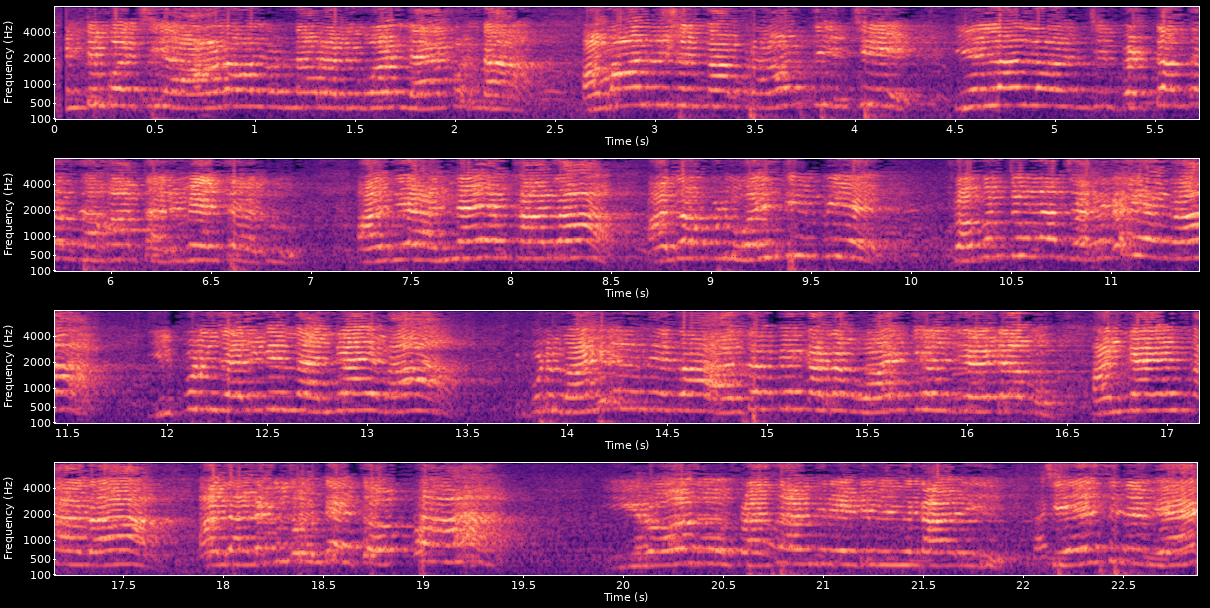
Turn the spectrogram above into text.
ఇంటికి వచ్చి ఆడవాళ్ళు ఉన్నారని కూడా లేకుండా అమానుషంగా ప్రవర్తించి ఇళ్ళలో నుంచి బిడ్డలతో సహా తరివేశారు అది అన్యాయం కాదా? అది అప్పుడు వైసీపీ ప్రభుత్వంలో జరగలేదా? ఇప్పుడు జరిగింది అన్యాయమా? ఇప్పుడు మహిళల మీద అసభ్యకర వ్యాఖ్యలు చేయడం అన్యాయం కాదా? అది అడుగుతుంటే తప్ప. ఈ రోజు ప్రశాంత్ రెడ్డి మీద గారి చేసిన వ్యాఖ్య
